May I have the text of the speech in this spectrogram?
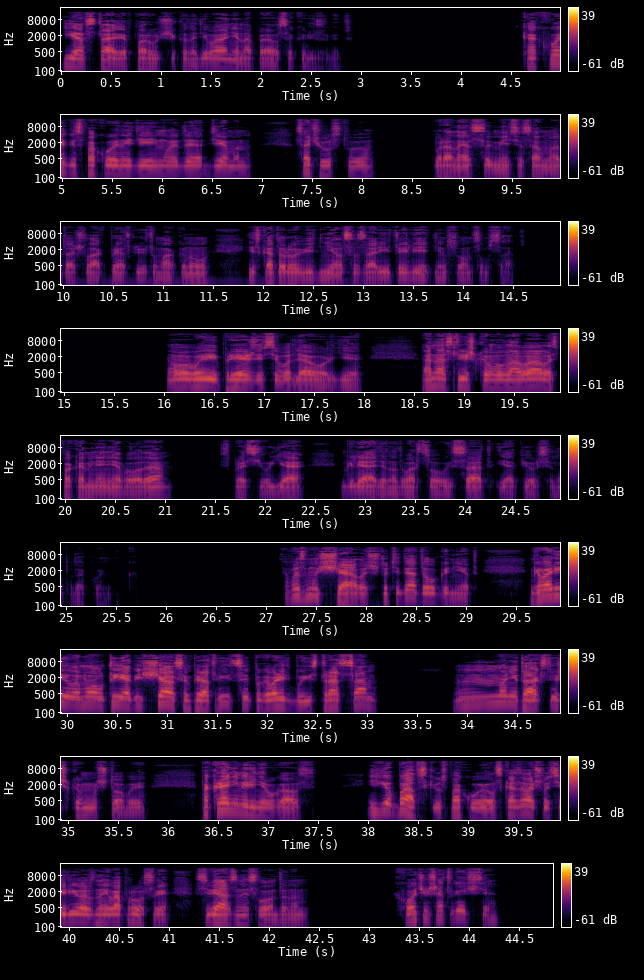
и, оставив поручика на диване, направился к Элизабет. — Какой беспокойный день, мой демон! Сочувствую. Баронесса вместе со мной отошла к приоткрытому окну, из которого виднелся заритый летним солнцем сад. Увы, прежде всего для Ольги. Она слишком волновалась, пока меня не было, да? — спросил я, глядя на дворцовый сад и оперся на подоконник. Возмущалась, что тебя долго нет. Говорила, мол, ты обещал с императрицей поговорить быстро, а сам... Но не так слишком, чтобы. По крайней мере, не ругался. Ее бабский успокоил, сказал, что серьезные вопросы связаны с Лондоном. — Хочешь отвлечься?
